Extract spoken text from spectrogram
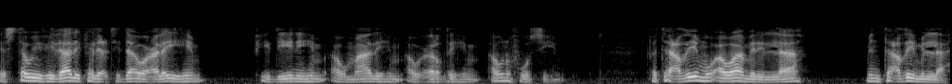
يستوي في ذلك الاعتداء عليهم في دينهم أو مالهم أو عرضهم أو نفوسهم. فتعظيم أوامر الله من تعظيم الله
